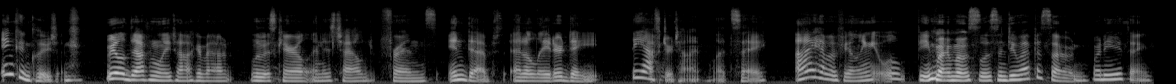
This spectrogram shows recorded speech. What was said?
In conclusion, we'll definitely talk about Lewis Carroll and his child friends in depth at a later date, the aftertime, let's say. I have a feeling it will be my most listened to episode. What do you think?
